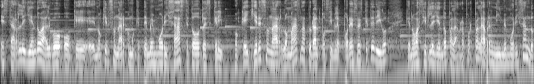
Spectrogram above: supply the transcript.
estar leyendo algo o que eh, no quieres sonar como que te memorizaste todo tu script, ¿ok? Quieres sonar lo más natural posible. Por eso es que te digo que no vas a ir leyendo palabra por palabra ni memorizando.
